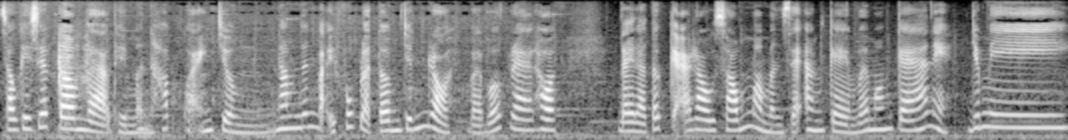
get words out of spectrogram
Sau khi xếp tôm vào thì mình hấp khoảng chừng 5 đến 7 phút là tôm chín rồi và vớt ra thôi. Đây là tất cả rau sống mà mình sẽ ăn kèm với món cá nè. Yummy.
